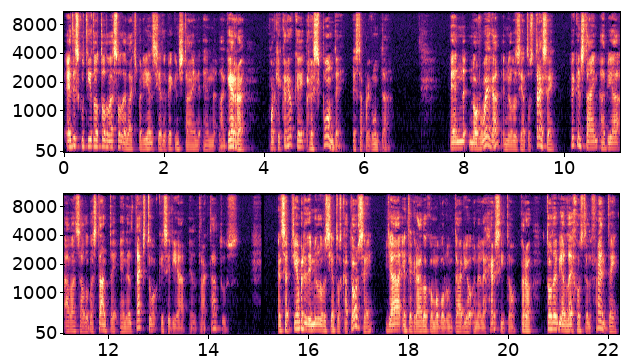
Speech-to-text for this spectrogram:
He discutido todo eso de la experiencia de Wittgenstein en la guerra, porque creo que responde esta pregunta. En Noruega, en 1913, Wittgenstein había avanzado bastante en el texto que sería el Tractatus. En septiembre de 1914, ya integrado como voluntario en el ejército, pero todavía lejos del frente,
